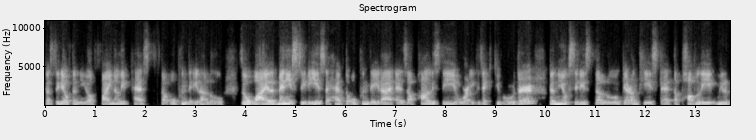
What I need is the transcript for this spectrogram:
the city of the New York finally passed the open data law. So while many cities have the open data as a policy or executive order, the New York City's the law guarantees that the public will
